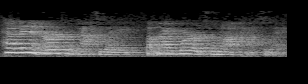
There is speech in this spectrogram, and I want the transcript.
Heaven and earth will pass away, but my words will not pass away.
